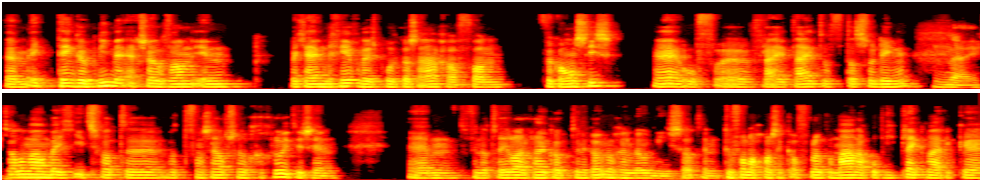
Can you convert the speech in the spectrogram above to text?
Ehm, ik denk ook niet meer echt zo van in wat jij in het begin van deze podcast aangaf, van vakanties, hè, of eh, vrije tijd of dat soort dingen. Nee. Het is allemaal een beetje iets wat, eh, wat vanzelf zo gegroeid is. En ehm, ik vind dat heel erg leuk, ook toen ik ook nog in loondienst zat. En toevallig was ik afgelopen maandag op die plek waar ik eh,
